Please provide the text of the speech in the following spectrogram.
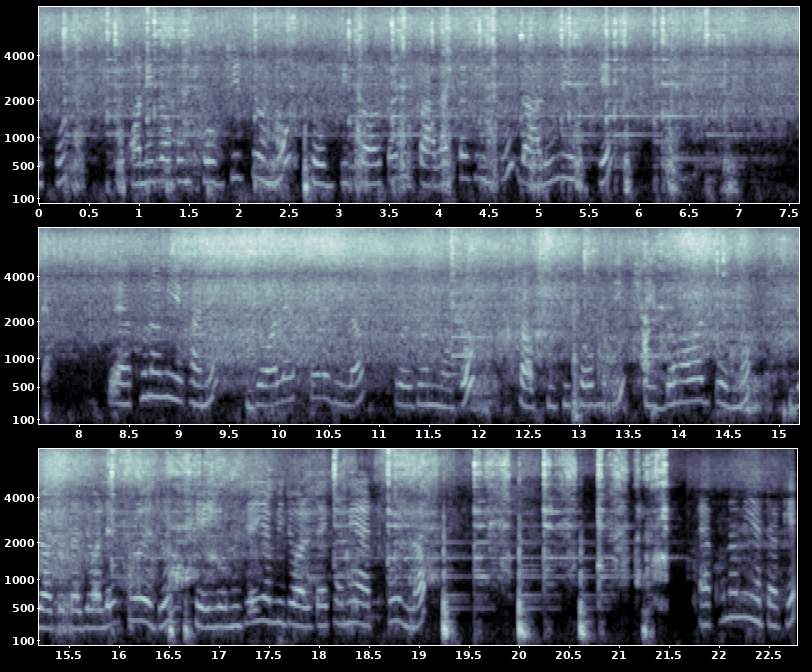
দেখুন অনেক রকম সবজির জন্য সবজির তরকারি কালারটা কিন্তু দারুণ এসছে। তো এখন আমি এখানে জল অ্যাড করে দিলাম প্রয়োজন মতো। সব কিছু সবজি সিদ্ধ হওয়ার জন্য যতটা জলের প্রয়োজন সেই অনুযায়ী আমি জলটা এখানে অ্যাড করলাম। এখন আমি এটাকে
